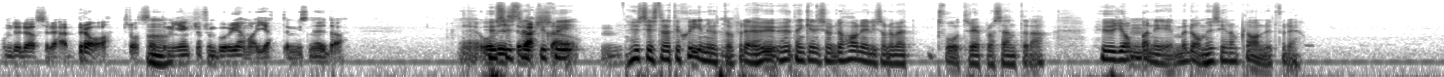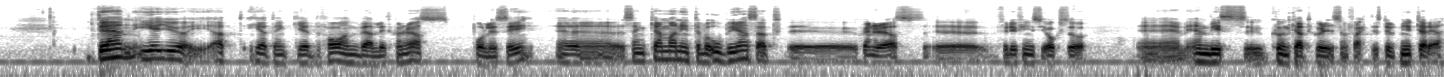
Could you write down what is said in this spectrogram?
om du löser det här bra, trots att mm. de egentligen från början var jättemissnöjda. Eh, och hur, ser strategi, mm. hur ser strategin ut då för det? Hur, hur tänker ni, liksom, då har ni liksom de här 2-3 procenterna. Hur jobbar mm. ni med dem? Hur ser en plan ut för det? Den är ju att helt enkelt ha en väldigt generös policy. Eh, sen kan man inte vara obegränsat eh, generös, eh, för det finns ju också eh, en viss kundkategori som faktiskt utnyttjar det.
